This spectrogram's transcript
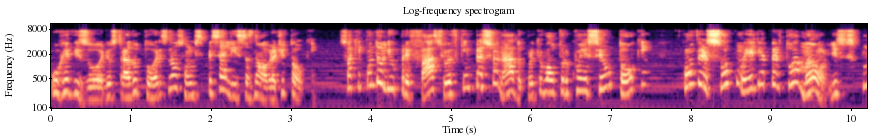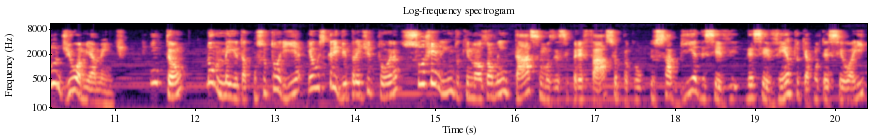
o revisor e os tradutores não são especialistas na obra de Tolkien. Só que quando eu li o prefácio, eu fiquei impressionado, porque o autor conheceu o Tolkien, conversou com ele e apertou a mão. Isso explodiu a minha mente. Então, no meio da consultoria, eu escrevi para a editora sugerindo que nós aumentássemos esse prefácio, porque eu sabia desse, desse evento que aconteceu aí,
